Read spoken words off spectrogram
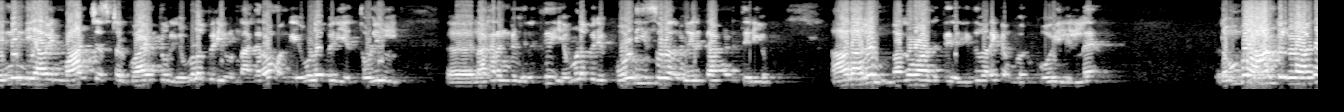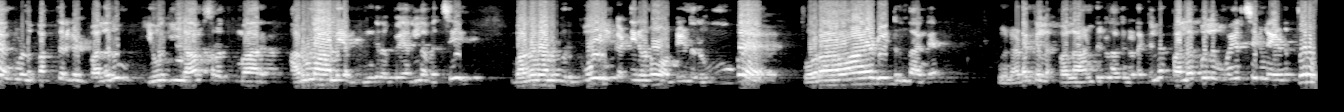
தென்னிந்தியாவின் மான்செஸ்டர் கோயம்புத்தூர் எவ்வளவு பெரிய ஒரு நகரம் அங்க எவ்வளவு பெரிய தொழில் நகரங்கள் இருக்கு எவ்வளவு பெரிய கோடீஸ்வரர்கள் இருக்காங்கன்னு தெரியும். ஆனாலும் பகவானுக்கு இதுவரைக்கும் அங்க ஒரு கோயில் இல்லை. ரொம்ப ஆண்டுகளாக அங்குள்ள பக்தர்கள் பலரும் யோகி ராம் சரத்குமார் அருளாலயம் என்கிற பெயர்ல வச்சு பகவானுக்கு ஒரு கோயில் கட்டிடணும் அப்படின்னு ரொம்ப போராடிட்டு இருந்தாங்க. நடக்கல. பல ஆண்டுகளாக நடக்கல. பல பல முயற்சிகளை எடுத்தும்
